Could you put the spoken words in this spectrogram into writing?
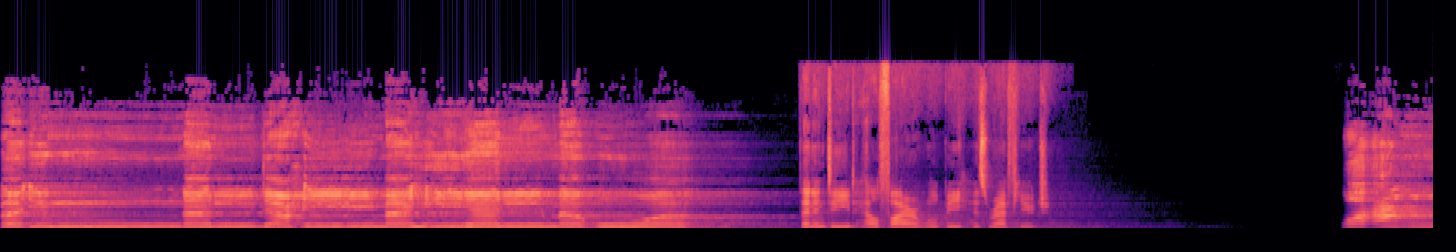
فإن الجحيم هي المأوى then indeed hellfire will be his refuge. وأما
